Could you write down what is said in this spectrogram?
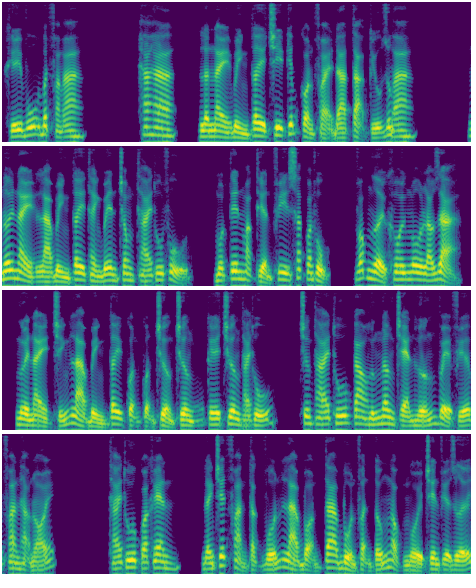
khí vũ bất phàm a. Ha ha, lần này bình tây chi kiếp còn phải đa tạ cứu giúp a. Nơi này là bình tây thành bên trong thái thú phủ, một tên mặc thiện phi sắc quan phục, vóc người khôi ngô láo giả, người này chính là bình tây quận quận trưởng trương kế trương thái thú trương thái thú cao hứng nâng chén hướng về phía phan hạo nói, thái thú quá khen, đánh chết phản tặc vốn là bọn ta buồn phận tống ngọc ngồi trên phía dưới,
